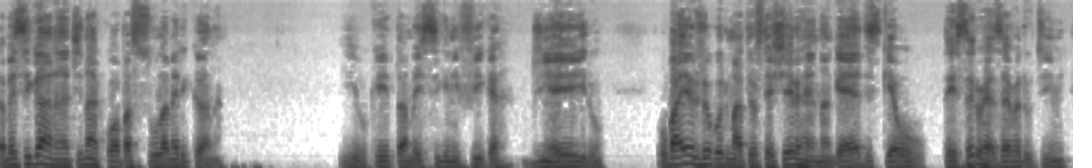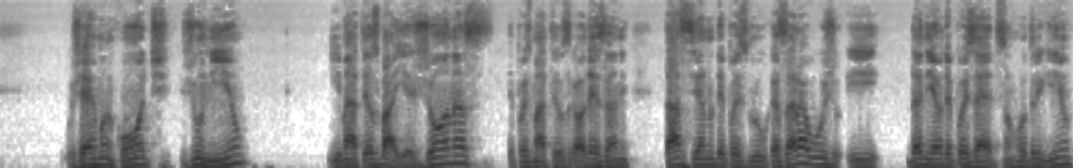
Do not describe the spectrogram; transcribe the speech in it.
também se garante na Copa Sul-Americana. E o que também significa dinheiro. O Bahia jogou de Matheus Teixeira, Renan Guedes, que é o terceiro reserva do time, o German Conte, Juninho e Matheus Bahia. Jonas, depois Matheus Galdesani, Tassiano, depois Lucas Araújo e Daniel, depois Edson. Rodriguinho,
